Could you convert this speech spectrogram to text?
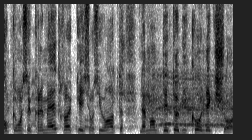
On commence le chronomètre. Question suivante, la membre d'Etobicoke Lakeshore.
